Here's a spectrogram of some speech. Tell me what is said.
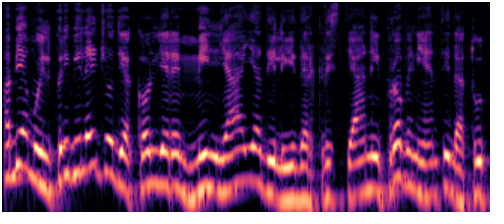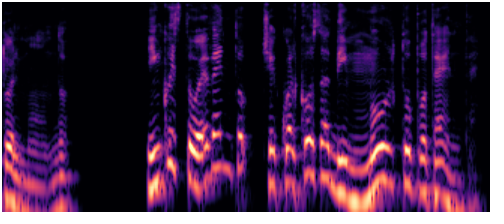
abbiamo il privilegio di accogliere migliaia di leader cristiani provenienti da tutto il mondo. In questo evento c'è qualcosa di molto potente.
